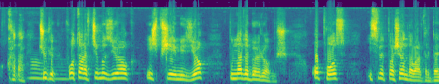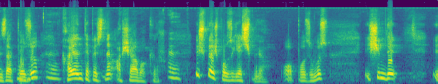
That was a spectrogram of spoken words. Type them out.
O kadar. Çünkü fotoğrafçımız yok. Hiçbir şeyimiz yok. Bunlar da böyle olmuş. O poz İsmet Paşa'nın da vardır benzer pozu. Kayanın tepesinden aşağı bakıyor. Evet. 3-5 pozu geçmiyor o pozumuz. E, Şimdi e,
